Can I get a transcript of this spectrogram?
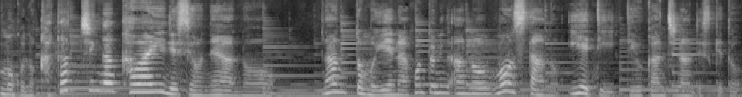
もうこの形が可愛いですよね。あの何とも言えない本当にあのモンスターのイエティっていう感じなんですけど。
